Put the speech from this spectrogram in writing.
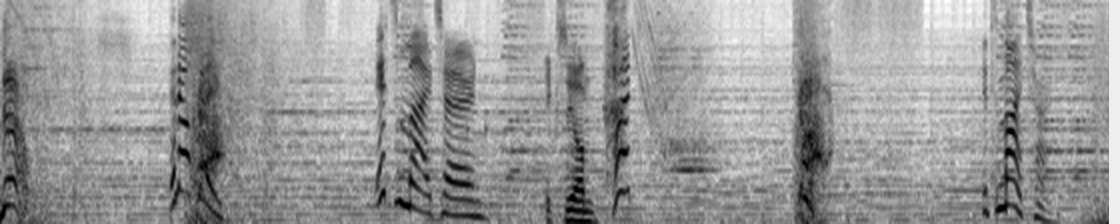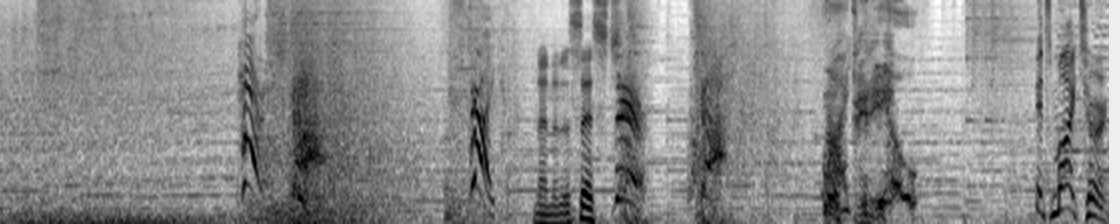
Now. An opening! It's my turn. Ixion. Cut. It's my turn. Strike! And then an assist. There. Why you? It's my turn.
